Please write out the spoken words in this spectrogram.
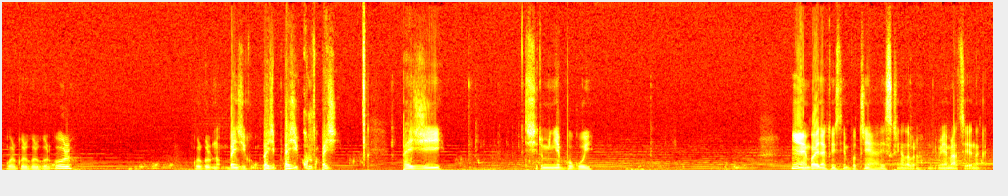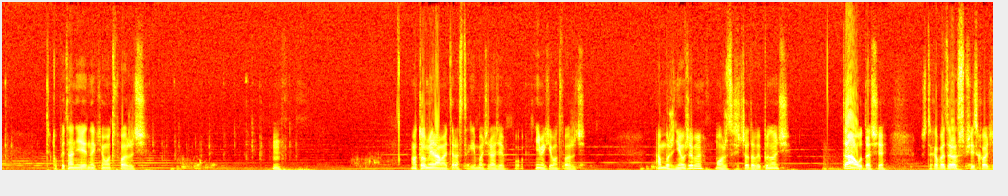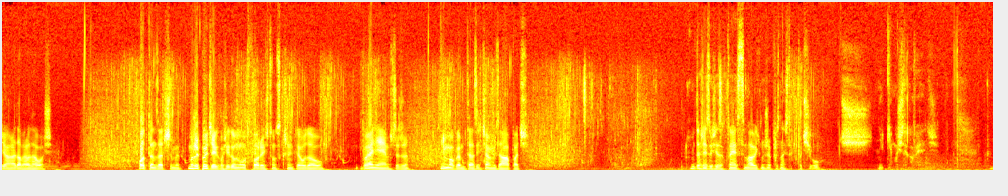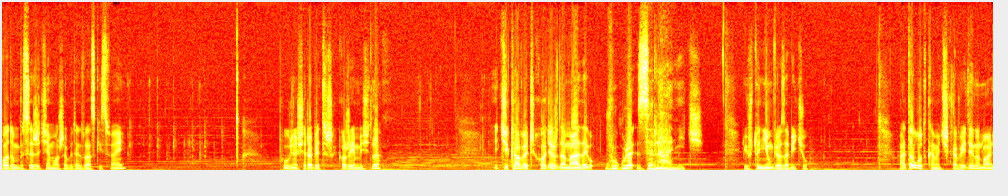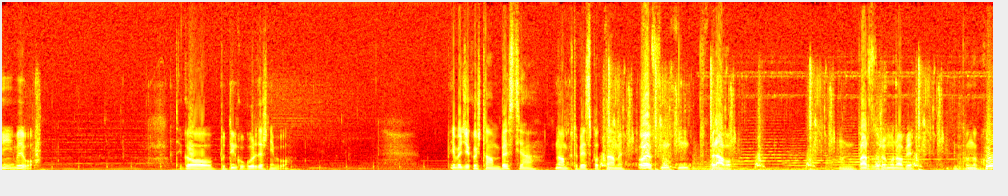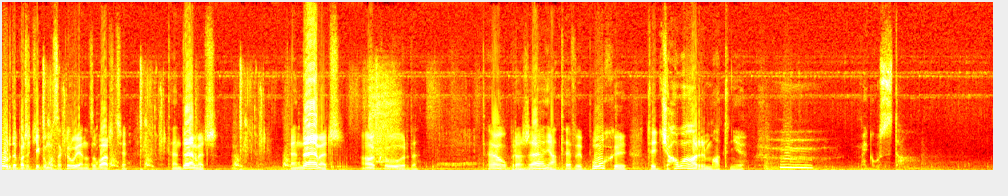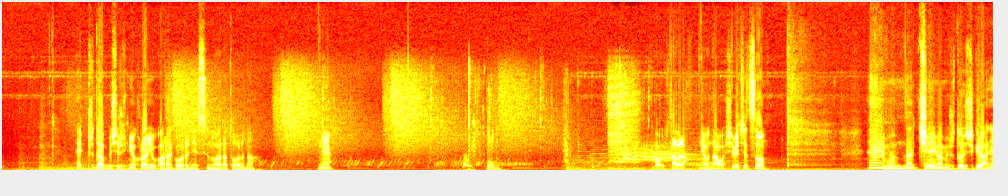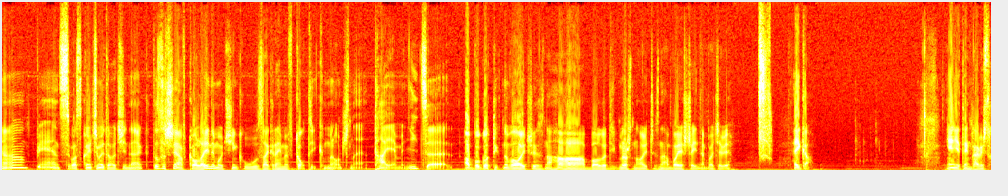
Gul, gul, gul, gul, gul. Gul, gul, no, Bezi, Bezi, Bezi, kurwa, Bezi. Bezi. Ty się tu mi nie buguj. Nie, chyba jednak to nic nie, bo nie, jest skrzynia, dobra. Miałem rację jednak. Tylko pytanie jednak ją otworzyć. No to umieramy teraz w takim bądź razie, bo nie wiem jak ją otworzyć. A może nie możemy? Może coś jeszcze uda wypłynąć? Ta, uda się. Że to chyba coraz szybciej schodzi, ale dobra, udało się. Potem zaczymy. Może powiedzieć jak właśnie tą otworzyć tą skrzynkę u dołu. Bo ja nie wiem szczerze. Nie mogłem teraz, nie chciałem załapać. Też nie chcę się za z tym bawić, muszę przyznać tak po cichu. Cii, nikt nie musi tego wiedzieć. Dom bez życie może by tak z łaski swej. Późno się robię, troszkę gorzej myślę. I ciekawe, czy chociaż damy radę go w ogóle zranić. Już tu nie mówię o zabiciu. Ale ta łódka mnie ciekawie, i tej normalnie nie było. Tego budynku góry też nie było. Nie będzie jakoś tam bestia. No, to jest pod tamy. O, f, m, m, brawo. Mm, Bardzo dużo mu robię. Bo No kurde, patrz jakiego masakruję, no zobaczcie. Ten damage. Ten damage. O kurde. Te obrażenia, te wybuchy, te działa armatnie. Me gusta. Ej, przydałoby się, żeś mnie ochronił Aragornie, synu Aratorna. Nie? Bum. Oj, dobra, nie udało się. Wiecie co? Ech, mam nadzieję, mam już dość grania, więc chyba skończymy ten odcinek. Do zobaczenia w kolejnym odcinku. Zagrajmy w Gothic Mroczne Tajemnice. Albo Gothic Nowa Ojczyzna, haha, albo Gothic Mroczna Ojczyzna, albo jeszcze inne dla ciebie. Hejka. Nie, nie ten klawisz,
